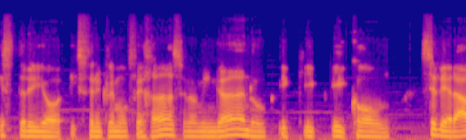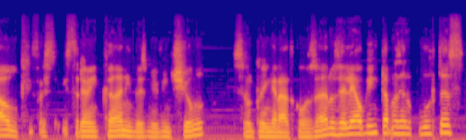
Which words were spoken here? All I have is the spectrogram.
estreou, estreou em Clermont Ferrand, se não me engano, e, e, e com Sideral, que foi, estreou em Cannes em 2021, se não estou enganado com os anos. Ele é alguém que está fazendo curtas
